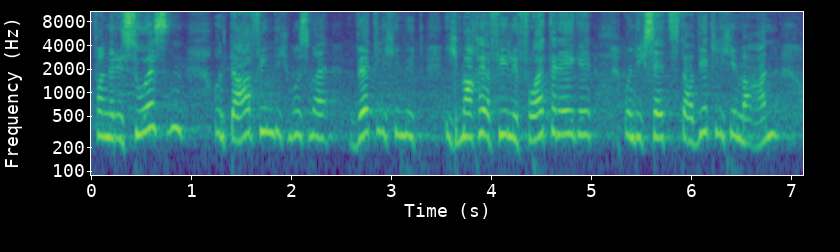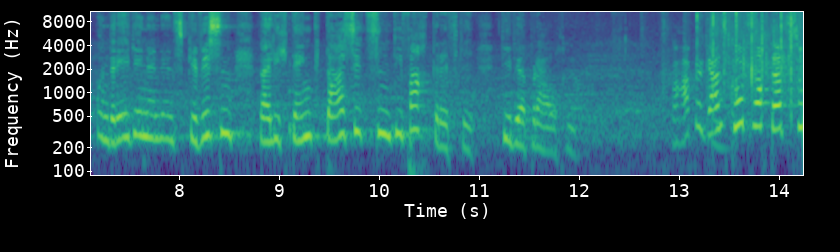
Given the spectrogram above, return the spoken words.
von Ressourcen. Und da, finde ich, muss man wirklich mit, ich mache ja viele Vorträge und ich setze da wirklich immer an und rede ihnen ins Gewissen, weil ich denke, da sitzen die Fachkräfte, die wir brauchen. Frau Happel, ganz kurz noch dazu.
